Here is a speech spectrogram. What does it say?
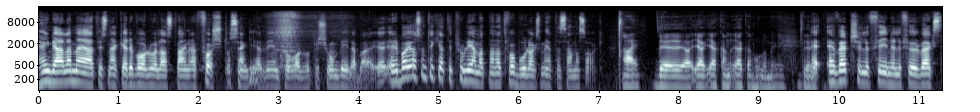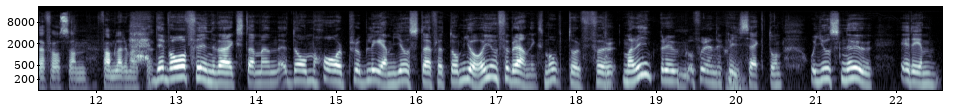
Hängde alla med att vi snackade Volvo lastvagnar först och sen gled vi in på Volvo personbilar bara? Är det bara jag som tycker att det är problem att man har två bolag som heter samma sak? Nej, det, jag, jag, kan, jag kan hålla med. Det, Är, är Wärtsilä fin eller ful verkstad för oss som famlar i mörkret? Det var fin verkstad men de har problem just därför att de gör ju en förbränningsmotor för marint bruk och för energisektorn. Och just nu är det en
